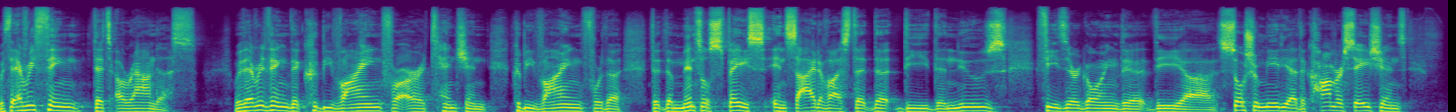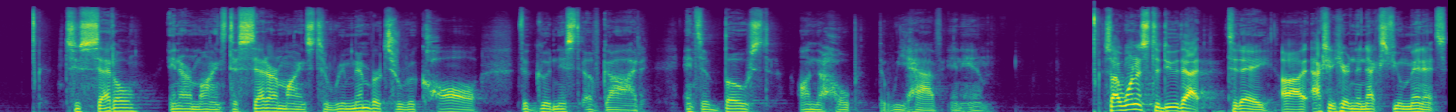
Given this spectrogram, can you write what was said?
With everything that's around us, with everything that could be vying for our attention, could be vying for the, the, the mental space inside of us, the, the, the, the news feeds that are going, the, the uh, social media, the conversations, to settle in our minds, to set our minds, to remember, to recall the goodness of God, and to boast on the hope that we have in Him. So I want us to do that today, uh, actually, here in the next few minutes.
